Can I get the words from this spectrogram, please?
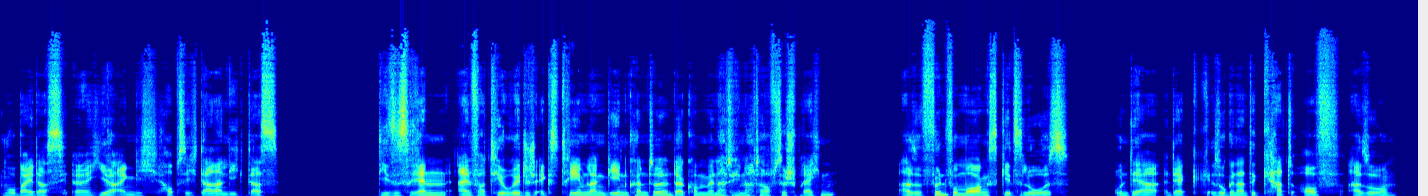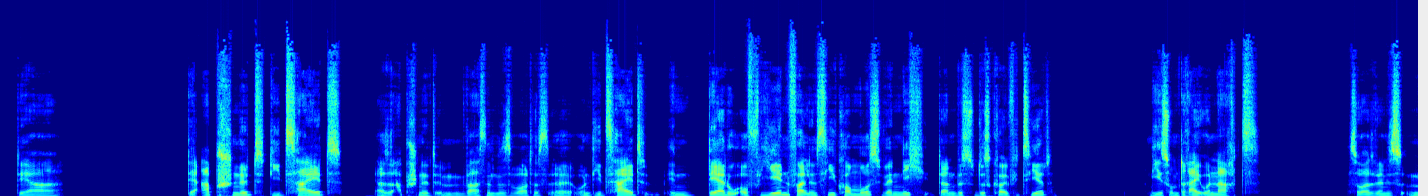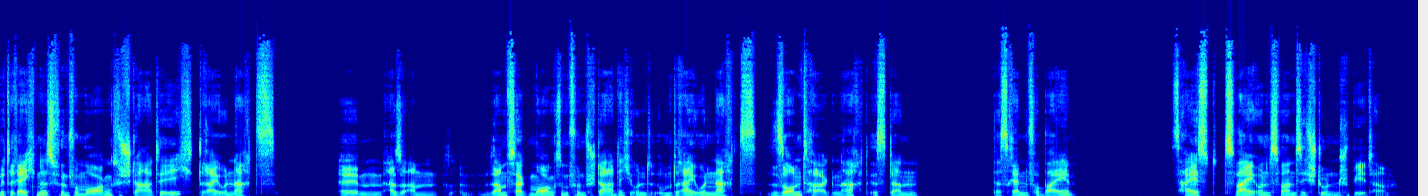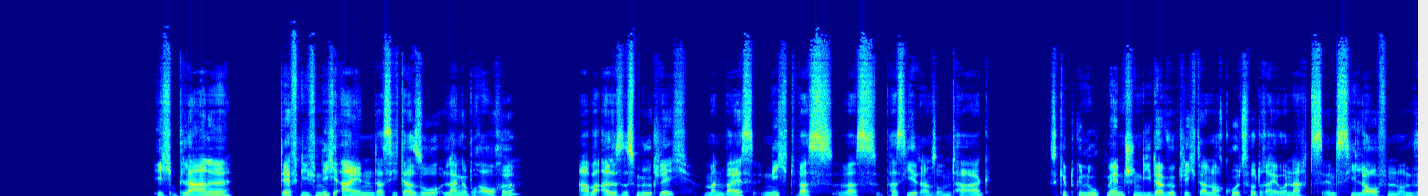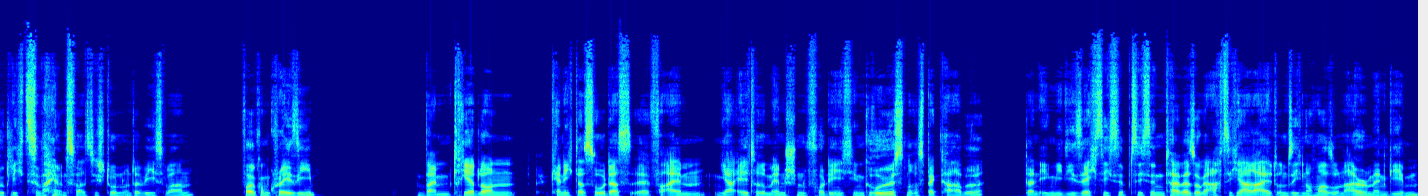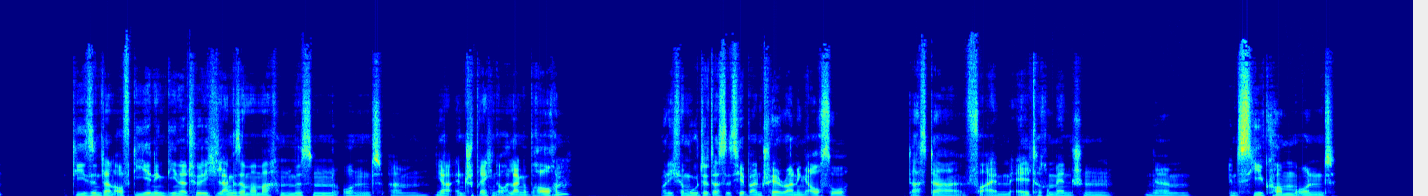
Wobei das äh, hier eigentlich hauptsächlich daran liegt, dass dieses Rennen einfach theoretisch extrem lang gehen könnte. Da kommen wir natürlich noch darauf zu sprechen. Also 5 Uhr morgens geht's los und der, der sogenannte Cut-Off, also der, der Abschnitt, die Zeit, also Abschnitt im wahrsten Sinne des Wortes, äh, und die Zeit, in der du auf jeden Fall ins Ziel kommen musst, wenn nicht, dann bist du disqualifiziert, die ist um 3 Uhr nachts. So, also wenn du es mitrechnest, 5 Uhr morgens starte ich, 3 Uhr nachts ähm, also am Samstag morgens um fünf starte ich und um drei Uhr nachts, Sonntagnacht, ist dann das Rennen vorbei. Das heißt 22 Stunden später. Ich plane definitiv nicht ein, dass ich da so lange brauche. Aber alles ist möglich. Man weiß nicht, was, was passiert an so einem Tag. Es gibt genug Menschen, die da wirklich dann noch kurz vor 3 Uhr nachts ins Ziel laufen und wirklich 22 Stunden unterwegs waren. Vollkommen crazy. Beim Triathlon kenne ich das so, dass äh, vor allem ja ältere Menschen, vor denen ich den größten Respekt habe, dann irgendwie die 60, 70 sind, teilweise sogar 80 Jahre alt und sich nochmal so einen Ironman geben. Die sind dann oft diejenigen, die natürlich langsamer machen müssen und ähm, ja, entsprechend auch lange brauchen. Und ich vermute, das ist hier beim Trailrunning auch so, dass da vor allem ältere Menschen ähm, ins Ziel kommen und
